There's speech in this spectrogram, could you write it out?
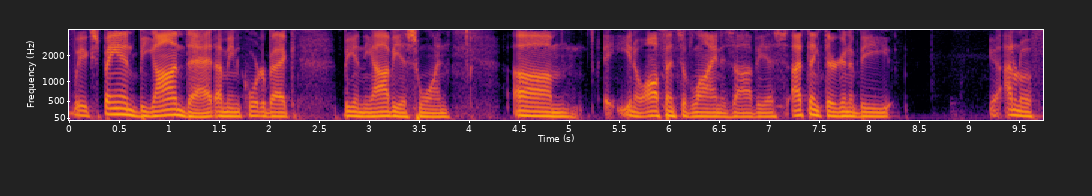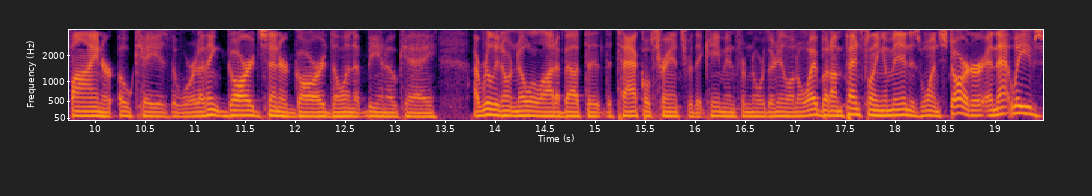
we expand beyond that, I mean quarterback being the obvious one. Um, you know, offensive line is obvious. I think they're going to be. I don't know if fine or okay is the word. I think guard, center, guard, they'll end up being okay. I really don't know a lot about the, the tackle transfer that came in from Northern Illinois, but I'm penciling him in as one starter, and that leaves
